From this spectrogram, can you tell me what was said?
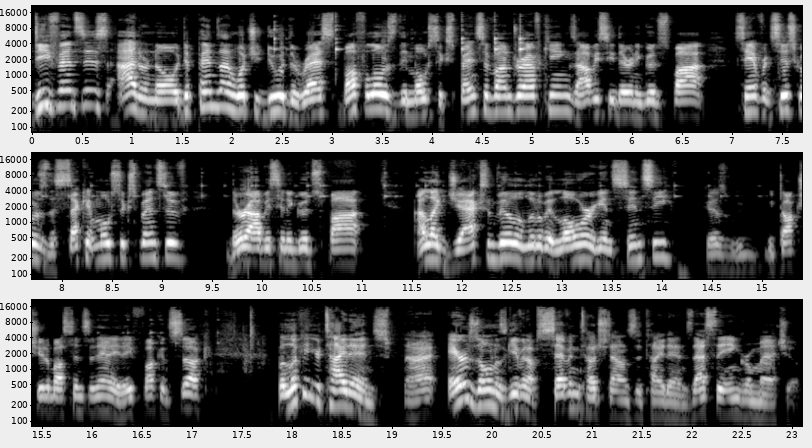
defenses. I don't know. It depends on what you do with the rest. Buffalo's the most expensive on DraftKings. Obviously, they're in a good spot. San Francisco's the second most expensive. They're obviously in a good spot. I like Jacksonville a little bit lower against Cincy because we, we talk shit about Cincinnati. They fucking suck. But look at your tight ends. Arizona's given up seven touchdowns to tight ends. That's the Engram matchup.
